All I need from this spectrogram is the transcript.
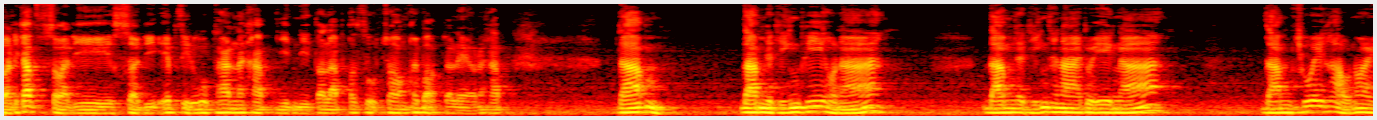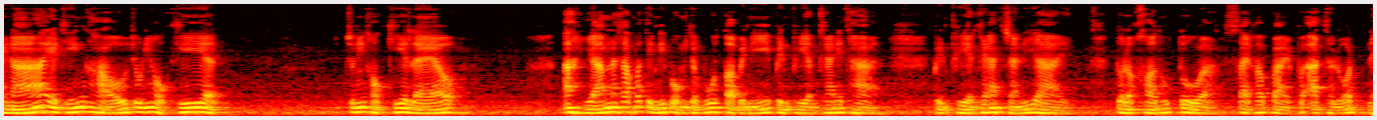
วัสดีครับ สวัสดีสวัสดี FC ทุกท่านนะครับ ยินดีต้อนรับเข้าสู่ช่องค่อยบอกจะแล้วนะครับดำดำอย่าทิ้งพี่เขานะดำอย่าทิ้งทนายตัวเองนะดำช่วยเขาหน่อยนะอย่าทิ้งเขาช่วงนี้เขาเครียดช่วงนี้เขาเครียดแล้วอะย้ำนะครับว่าสิ่งที่ผมจะพูดต่อไปนี้เป็นเพียงแค่นิทาน เป็นเพียงแค่อัจฉริยาย ตัวละครทุกตัวใส่เข้าไปเพื่ออัธรสใน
